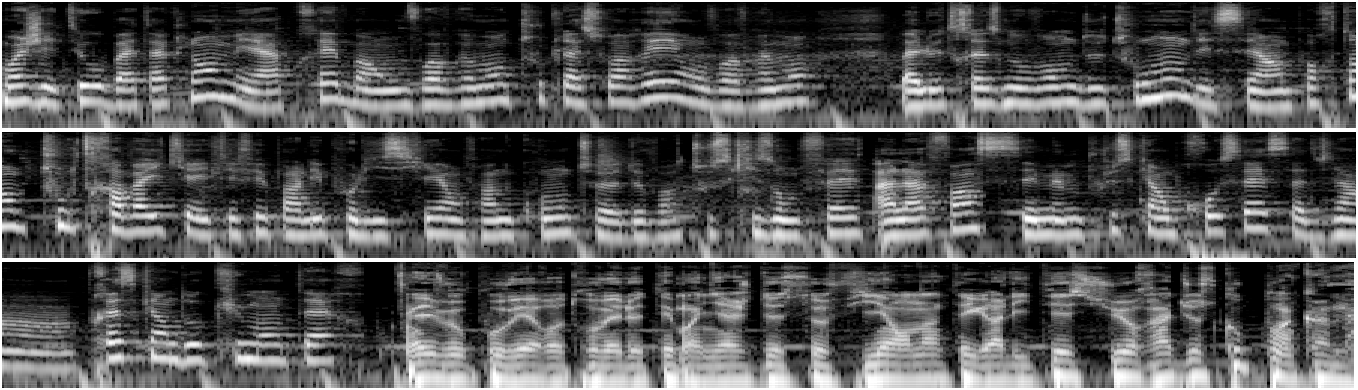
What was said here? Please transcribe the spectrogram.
moi j'étais au Bataclan, mais après, bah, on voit vraiment toute la soirée, on voit vraiment bah, le 13 novembre de tout le monde. Et c'est important. Tout le travail qui a été fait par les policiers, en fin de compte, de voir tout ce qu'ils ont fait. À la fin, c'est même plus qu'un procès, ça devient presque un documentaire. Et vous pouvez retrouver le témoignage de Sophie en intégralité sur radioscoop.com.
